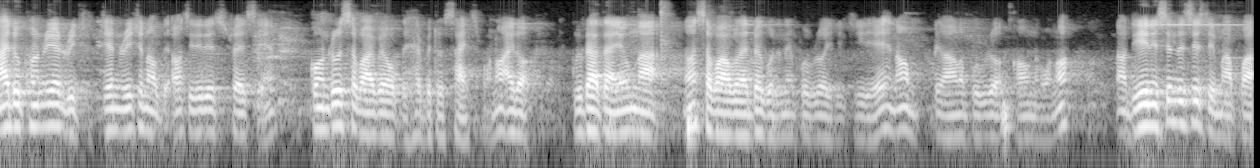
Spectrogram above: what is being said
mitochondrial regeneration of the oxidative stress and control survival of the hepatocytes ပေါ့နော်အဲ့တော့ဂလူတာတန်ယုံကနော် survival အတွက်ကိုလည်းနည်းပို့ပြီးတော့ရည်ကြီးတယ်နော်ဒီအောင်တော့ပို့ပြီးတော့ကောင်းတယ်ပေါ့နော်နော် DNA synthesis တွေမှာပါ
